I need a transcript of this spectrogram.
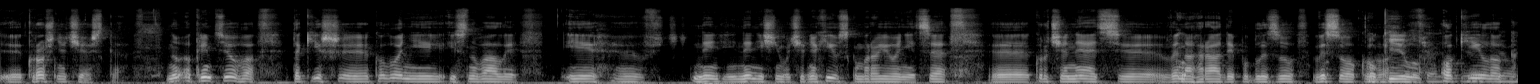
е, Крошня Чешська. Ну, окрім цього, такі ж колонії існували і е, в нинішньому Черняхівському районі це е, Крученець, е, Виногради поблизу Високого, Окілок. Окілок,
